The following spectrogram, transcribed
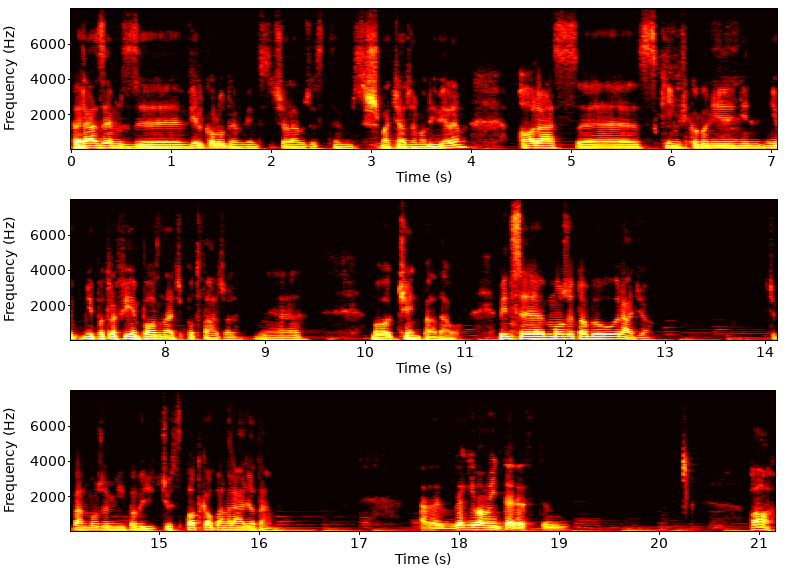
razem z wielkoludem, więc strzelam, że z tym z szmaciarzem Oliwierem oraz e, z kimś, kogo nie, nie, nie, nie potrafiłem poznać po twarzy, e, bo cień padał. Więc e, może to był Radio. Czy pan może mi powiedzieć, czy spotkał pan Radio tam? Ale jaki mamy interes w tym? O!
